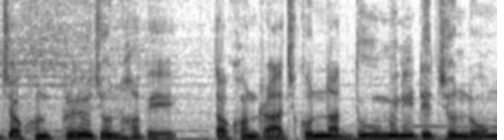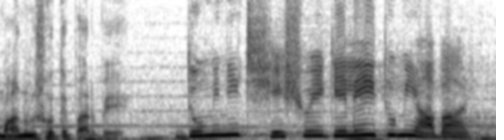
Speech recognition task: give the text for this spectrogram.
যখন প্রয়োজন হবে তখন রাজকন্যা দু মিনিটের জন্য মানুষ হতে পারবে। দু মিনিট শেষ হয়ে গেলেই তুমি আবার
